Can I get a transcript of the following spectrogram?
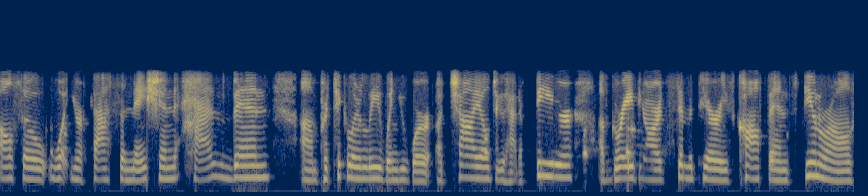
also what your fascination has been, um, particularly when you were a child. You had a fear of graveyards, cemeteries, coffins, funerals,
